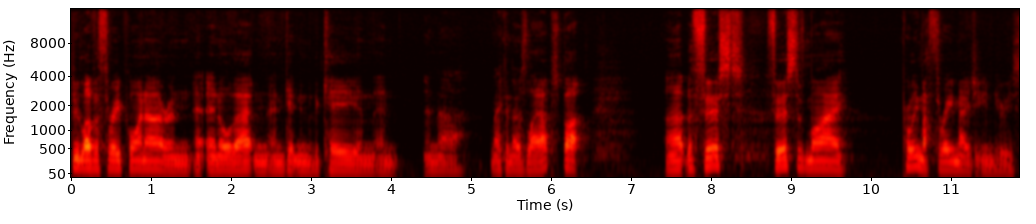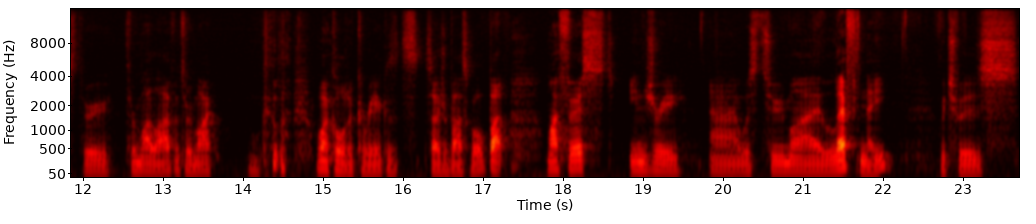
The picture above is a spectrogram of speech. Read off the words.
do love a three pointer and, and all that, and, and getting into the key and and and uh, making those layups. But uh, the first first of my probably my three major injuries through through my life and through my I won't call it a career because it's social basketball, but my first injury uh, was to my left knee, which was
